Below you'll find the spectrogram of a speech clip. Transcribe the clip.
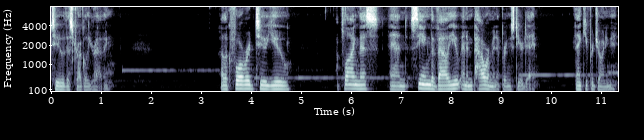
to the struggle you're having. I look forward to you applying this and seeing the value and empowerment it brings to your day. Thank you for joining me.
